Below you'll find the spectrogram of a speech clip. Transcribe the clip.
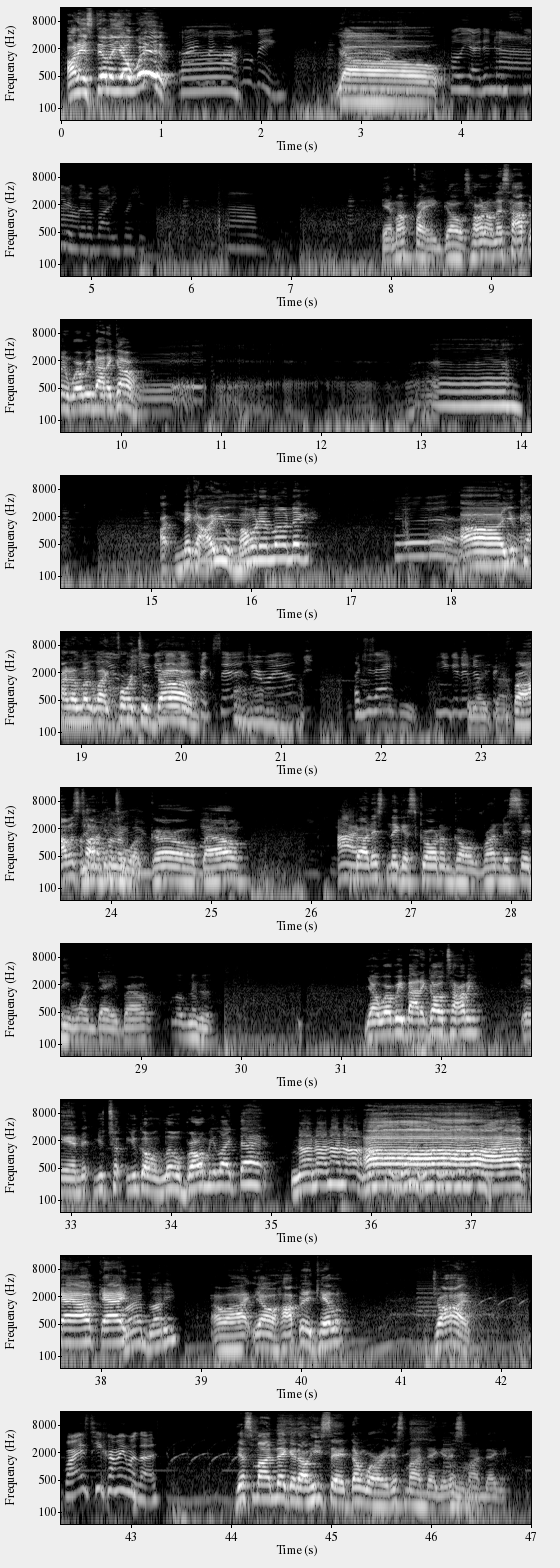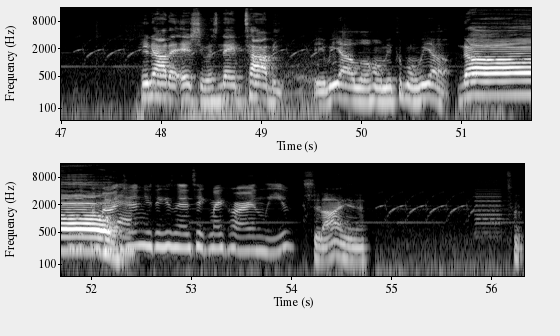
Oh, they in your whip. Why is my car Uh, moving? Yo. Holy, I didn't even see your little body push it. uh, Damn, I'm fighting ghosts. Hold on, let's hop in. Where we about to go? uh, Uh, nigga, are you moaning, little nigga? uh, Oh, you kind of look like Can you- Four can Two you get in and Dog. Fix it, Jeremiah. What'd you say? Can you get Shit in like fix that. Bro, I was talking I'm to gonna- a girl, bro. Thank you. Alright. Bro, this nigga scrotum gonna run the city one day, bro. Look, nigga. Yo, where we about to go, Tommy? Damn, you took you gonna little bro me like that? No, no, no, no. Oh, okay, okay. All right, bloody. All right, yo, hop in, Kayla. Drive. Why is he coming with us? This my nigga though. He said, "Don't worry, this my nigga. This my nigga." He not an issue. His name Tommy. Yeah, we out, little homie. Come on, we out. No. Imagine you think he's gonna take my car and leave? Shit, I am.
